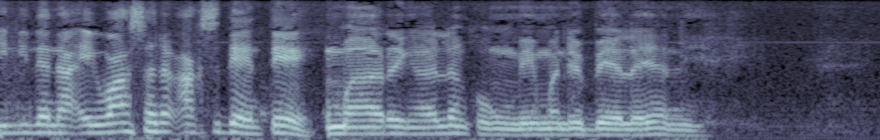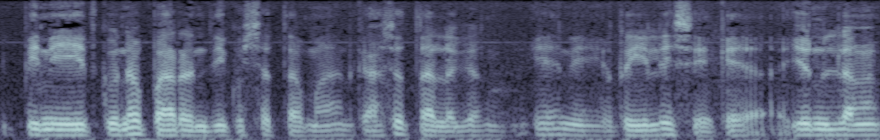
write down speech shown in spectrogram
hindi na naiwasan ang aksidente. Maaari nga lang kung may manibela yan eh. Pinihit ko na para hindi ko siya tamaan. Kaso talagang, yan eh, release eh. Kaya yun lang,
